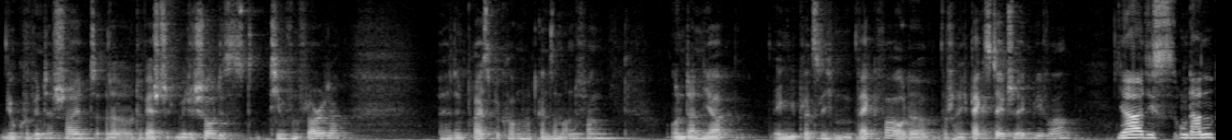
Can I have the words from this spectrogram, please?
Joko Winterscheid, oder, oder wer steht mir die Show, das Team von Florida, äh, den Preis bekommen hat, ganz am Anfang. Und dann ja irgendwie plötzlich weg war oder wahrscheinlich Backstage irgendwie war. Ja, dies, und, dann,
